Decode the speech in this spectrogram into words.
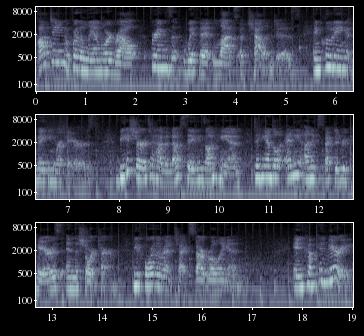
Opting for the landlord route brings with it lots of challenges, including making repairs. Be sure to have enough savings on hand to handle any unexpected repairs in the short term before the rent checks start rolling in. Income can vary.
